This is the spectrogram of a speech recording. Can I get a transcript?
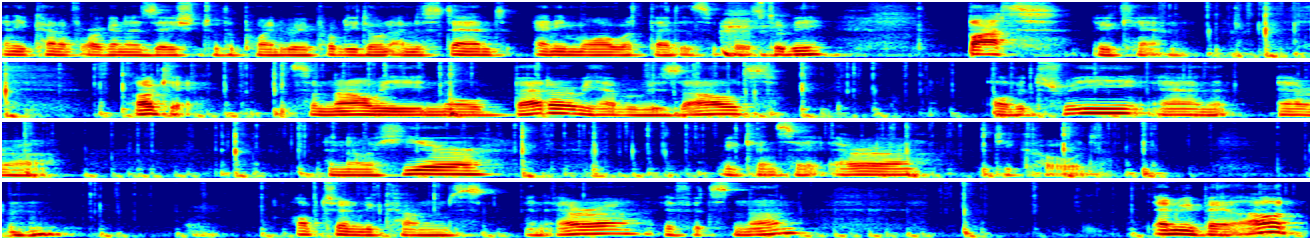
any kind of organization to the point where you probably don't understand anymore what that is supposed to be, but you can. Okay, so now we know better. We have a result of a tree and an error. And now here we can say error decode. Mm -hmm. Option becomes an error if it's none. And we bail out,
